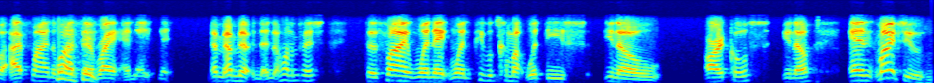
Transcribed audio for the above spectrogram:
but I find the well, ones that write and they, they I mean, I mean, hold on, finish. To find when they when people come up with these, you know, articles, you know, and mind you, mm-hmm.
